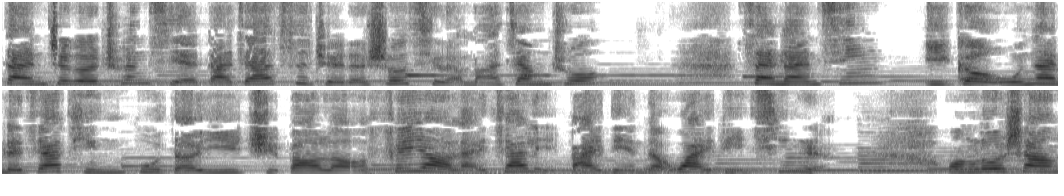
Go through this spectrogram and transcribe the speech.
但这个春节大家自觉地收起了麻将桌。在南京，一个无奈的家庭不得已举报了非要来家里拜年的外地亲人。网络上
